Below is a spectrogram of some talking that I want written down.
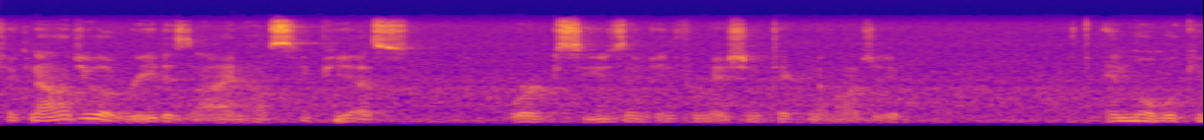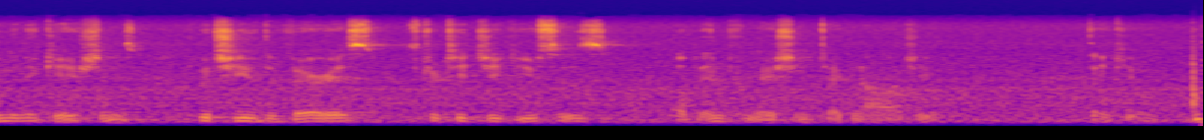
Technology will redesign how CPS works using information technology and mobile communications to achieve the various strategic uses of information technology. Thank you.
